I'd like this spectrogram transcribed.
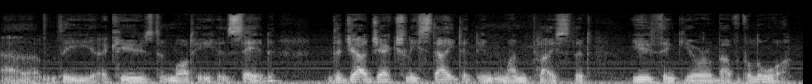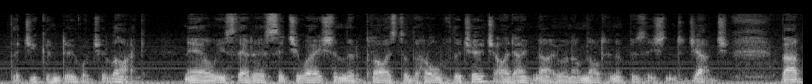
um, the accused and what he has said, the judge actually stated in one place that you think you're above the law, that you can do what you like. Now, is that a situation that applies to the whole of the church? I don't know, and I'm not in a position to judge. But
